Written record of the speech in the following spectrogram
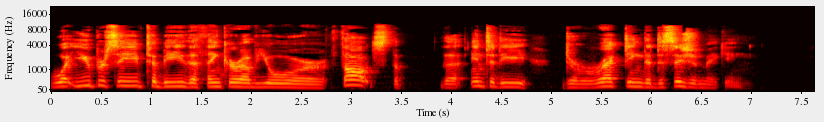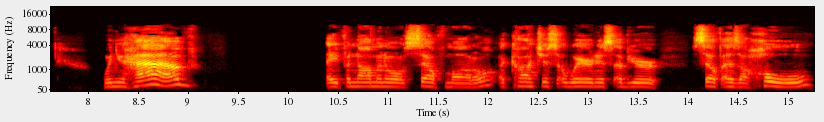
what you perceive to be the thinker of your thoughts, the, the entity directing the decision making. When you have a phenomenal self model, a conscious awareness of yourself as a whole,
